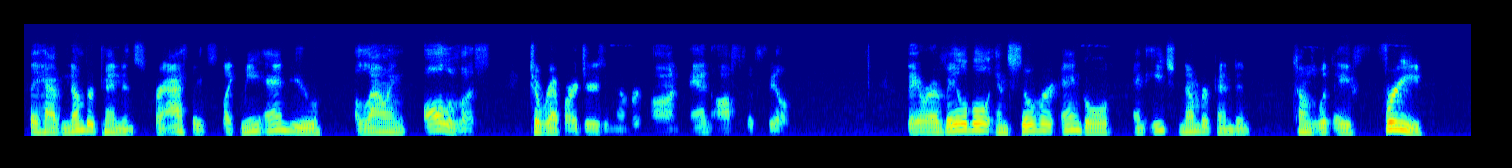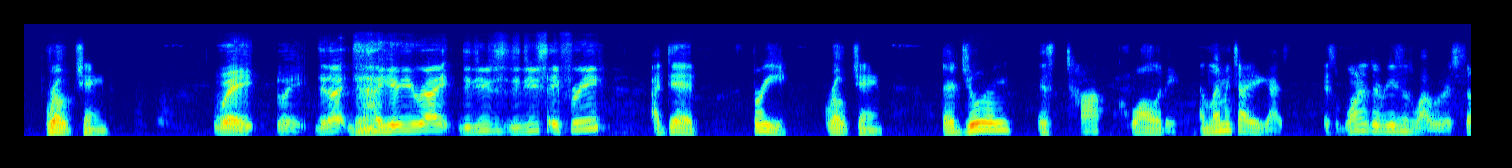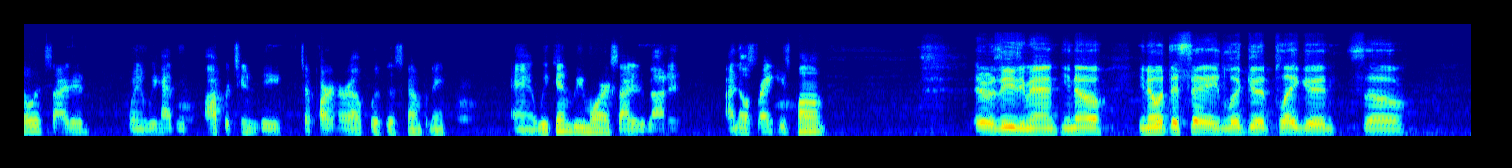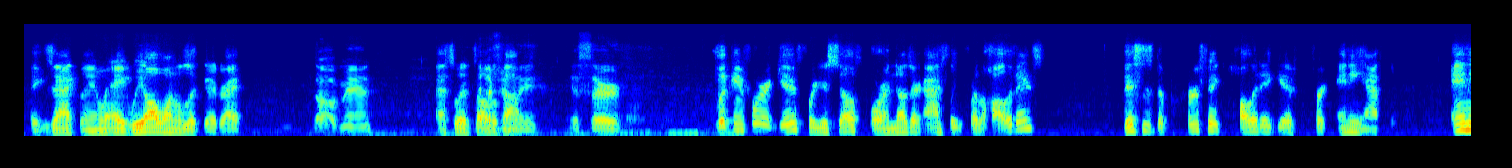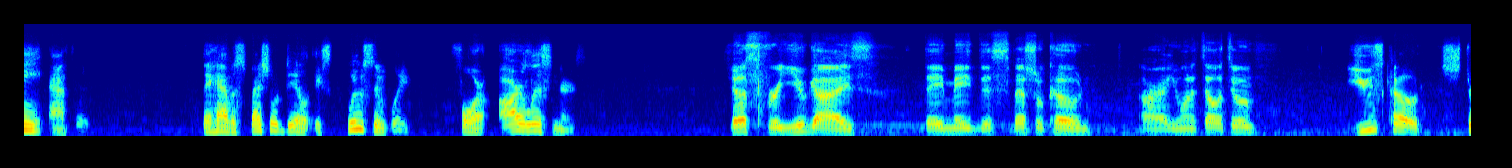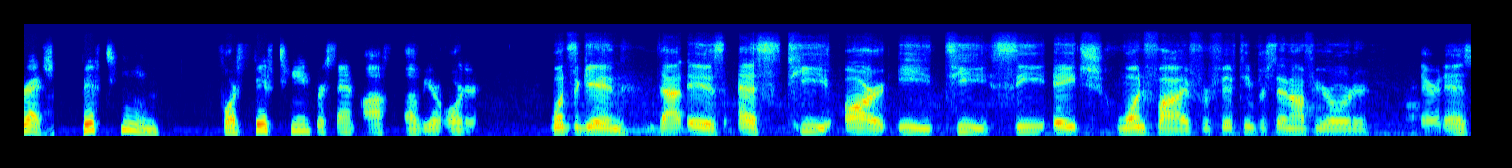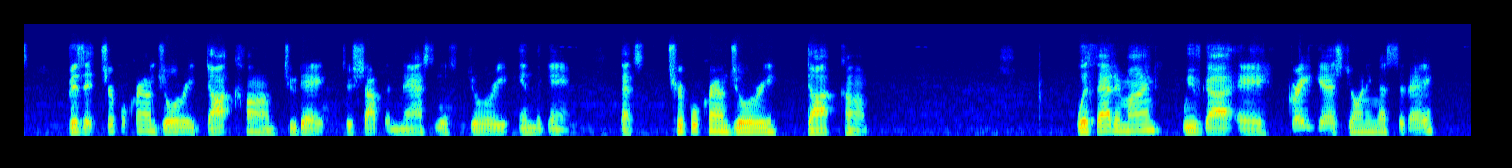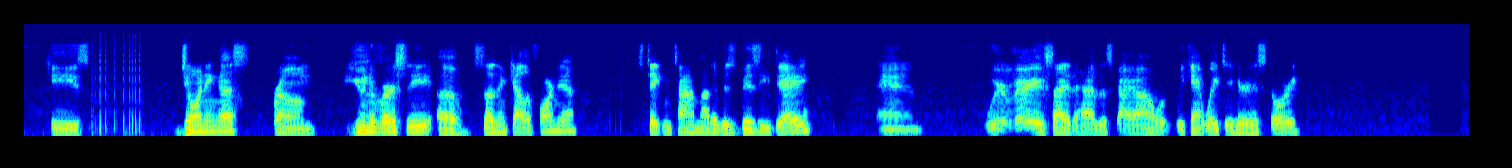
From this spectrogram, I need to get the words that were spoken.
They have number pendants for athletes like me and you, allowing all of us to rep our jersey number on and off the field. They are available in silver and gold, and each number pendant comes with a free rope chain. Wait, wait. Did I did I hear you right? Did you did you say free? I did. Free rope chain. Their jewelry is top quality. And let me tell you guys, it's one of the reasons why we were so excited when we had the opportunity to partner up with this company. And we couldn't be more excited about it. I know Frankie's pumped. It was easy, man. You know, you know what they say: look good, play good. So, Exactly. And hey, we all want to look good, right? oh man, That's what it's all about. Yes, sir. Looking for a gift for yourself or another athlete for the holidays? This is the perfect holiday gift for any athlete. Any athlete. They have a special deal exclusively for our listeners. Just for you guys, they made this special code. All right, you want to tell it to them? Use code STRETCH15 for 15% off of your order. Once again, that is S T R E T C H 1 5 for 15% off your order. There it is. Visit triplecrownjewelry.com today to shop the nastiest jewelry in the game. That's triplecrownjewelry.com. With that in mind, we've got a great guest joining us today. He's joining us from University of Southern California. He's taking time out of his busy day, and we're very excited to have this guy on. We can't wait to hear his story.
